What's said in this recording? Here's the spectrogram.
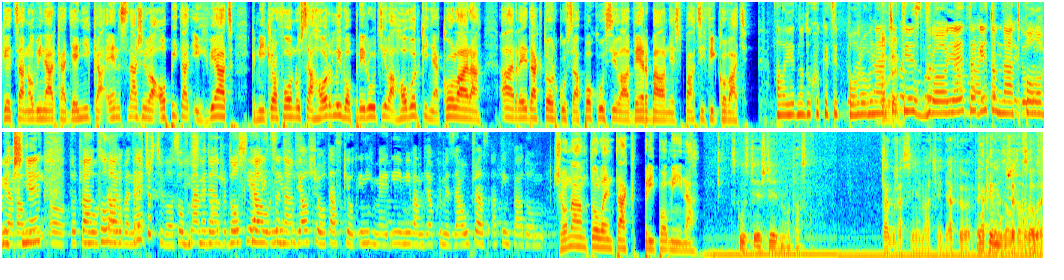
Keď sa novinárka denníka N snažila opýtať ich viac, k mikrofónu sa horlivo prirútila hovorkyňa Kolára a redaktorku sa pokúsila verbálne spacifikovať. Ale jednoducho, keď si porovnáte Dobre. tie zdroje, tak je to nadpolovične. Pán Kolár, prečo ste vlastne to znamená, do, že do Skalice na... sú ďalšie otázky od iných médií, my vám ďakujeme za účasť a tým pádom... Čo nám to len tak pripomína? Skúste ešte jednu otázku. Tak už asi nemáte. Ďakujem pekne. Ďakujem všetko dobré.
